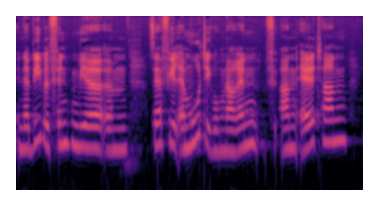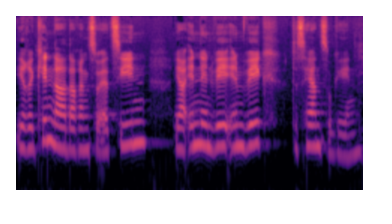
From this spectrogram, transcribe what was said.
In der Bibel finden wir ähm, sehr viel Ermutigung darin, an Eltern, ihre Kinder darin zu erziehen, ja, in den We im Weg des Herrn zu gehen.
